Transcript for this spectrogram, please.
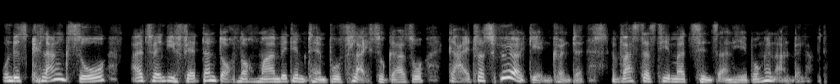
Und es klang so, als wenn die FED dann doch nochmal mit dem Tempo vielleicht sogar so gar etwas höher gehen könnte, was das Thema Zinsanhebungen anbelangt.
